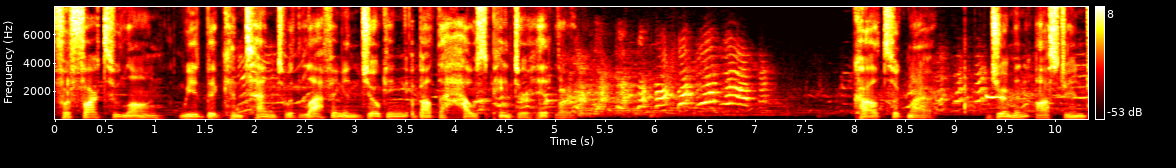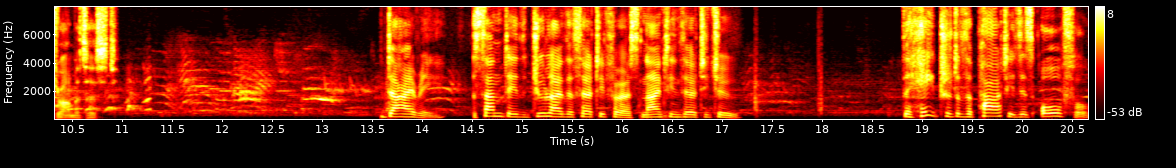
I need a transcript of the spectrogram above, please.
For far too long, we had been content with laughing and joking about the house painter Hitler. Carl Zuckmayer, German-Austrian dramatist. Diary, Sunday, July the 31st, 1932. The hatred of the parties is awful.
